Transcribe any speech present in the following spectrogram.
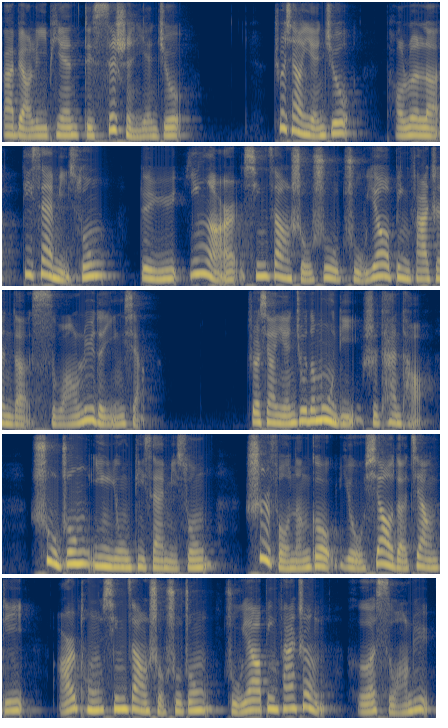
发表了一篇 Decision 研究。这项研究讨论了地塞米松对于婴儿心脏手术主要并发症的死亡率的影响。这项研究的目的是探讨术中应用地塞米松是否能够有效地降低儿童心脏手术中主要并发症和死亡率。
